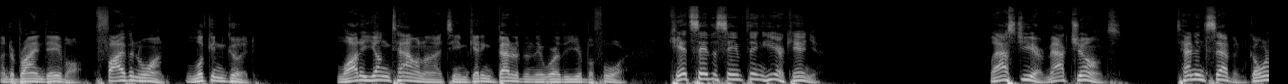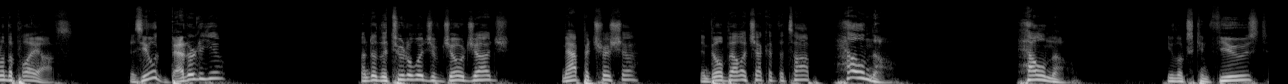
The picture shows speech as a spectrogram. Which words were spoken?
under Brian Daboll. Five and one, looking good. A lot of young talent on that team, getting better than they were the year before. Can't say the same thing here, can you? Last year, Mac Jones, 10 and 7, going to the playoffs. Does he look better to you? Under the tutelage of Joe Judge, Matt Patricia, and Bill Belichick at the top? Hell no. Hell no. He looks confused.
